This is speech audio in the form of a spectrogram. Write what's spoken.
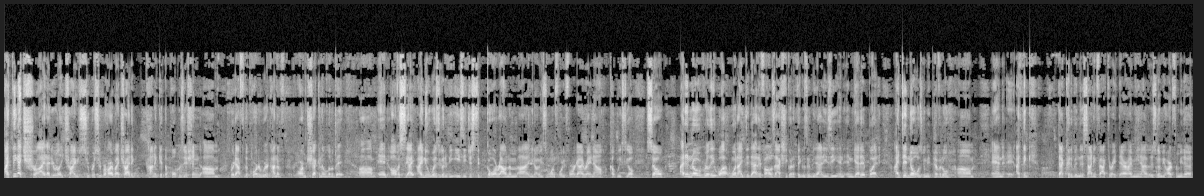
I think I tried. I didn't really try super, super hard, but I tried to kind of get the pole position um, right after the quarter. We were kind of arm checking a little bit, um, and obviously I, I knew it was going to be easy just to go around him. Uh, you know, he's a 144 guy right now. A couple weeks ago, so I didn't know really what when I did that if I was actually going to think it was going to be that easy and, and, get it, but I did know it was going to be pivotal, um, and I think that could have been the deciding factor right there. I mean, it was going to be hard for me to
